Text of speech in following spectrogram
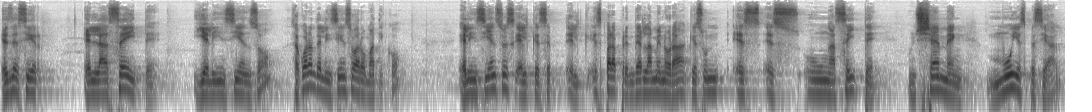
Es decir, el aceite y el incienso, ¿se acuerdan del incienso aromático? El incienso es el que es para prender la menorá, que es un, es, un aceite, un shemen muy especial.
